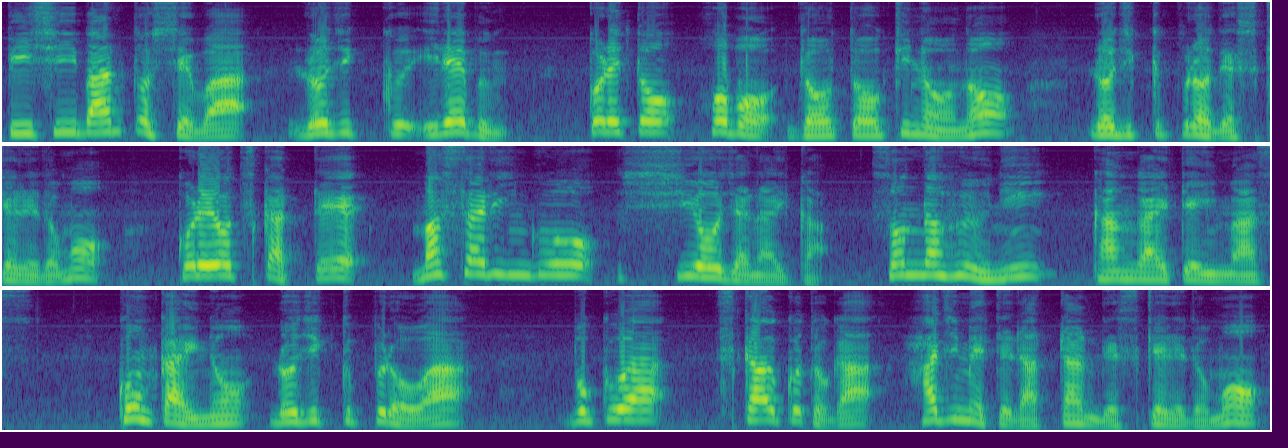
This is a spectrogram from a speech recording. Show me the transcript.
PC 版としては Logic 11、これとほぼ同等機能の Logic Pro ですけれども、これを使ってマスタリングをしようじゃないか。そんな風に考えています。今回の Logic Pro は僕は使うことが初めてだったんですけれども、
